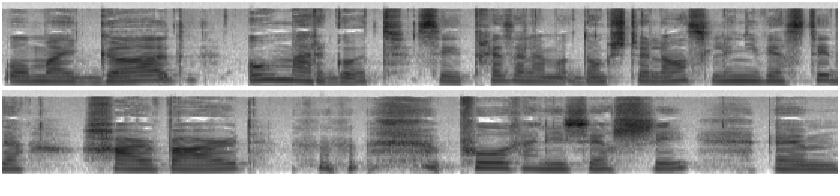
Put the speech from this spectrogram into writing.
Oh my God. Oh Margot. C'est très à la mode. Donc je te lance l'université de Harvard pour aller chercher euh,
